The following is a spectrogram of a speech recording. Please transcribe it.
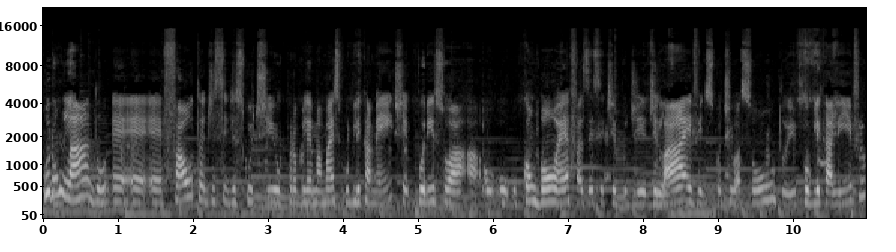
por um lado, é, é, é, falta de se discutir o problema mais publicamente, por isso a, a, o, o quão bom é fazer esse tipo de, de live, discutir o assunto e publicar livro.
